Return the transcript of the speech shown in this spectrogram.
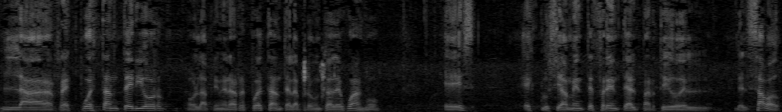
La respuesta anterior, o la primera respuesta ante la pregunta de Juanjo, es exclusivamente frente al partido del, sábado.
